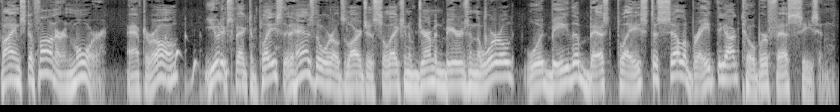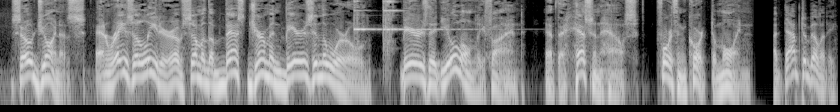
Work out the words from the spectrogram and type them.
Weihenstephaner, and more. After all, you'd expect a place that has the world's largest selection of German beers in the world would be the best place to celebrate the Oktoberfest season. So join us and raise a liter of some of the best German beers in the world. Beers that you'll only find at the Hessen Haus, 4th and Court, Des Moines. Adaptability.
